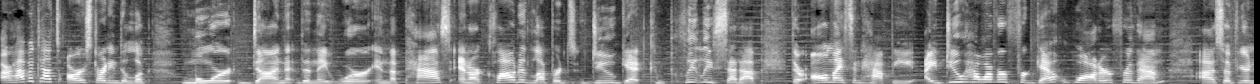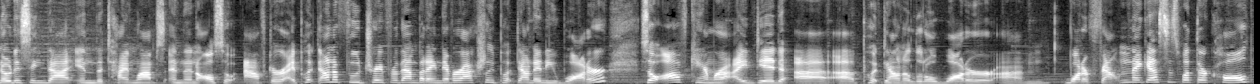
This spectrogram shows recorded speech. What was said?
our habitats are starting to look more done than they were in the past, and our clouded leopards do get completely set up. They're all nice and happy. I do, however, forget water for them. Uh, so if you're noticing that in the time lapse and then also after, I put down a food tray for them, but I never actually put down any water. So off camera, I did uh, uh, put down a little water um, water fountain, I guess is what they're called,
